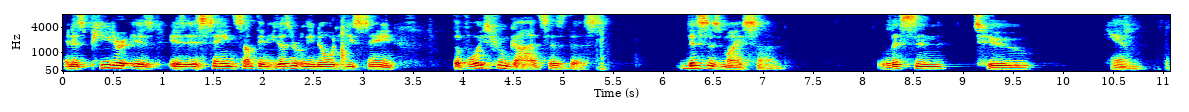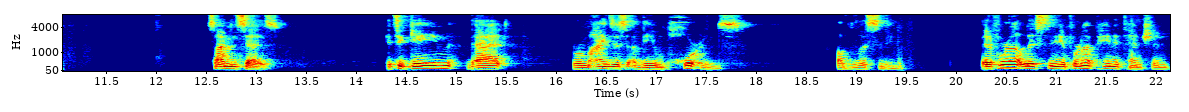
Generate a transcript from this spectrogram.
and as Peter is, is, is saying something, he doesn't really know what he's saying. The voice from God says this This is my son. Listen to him. Simon says, it's a game that reminds us of the importance of listening. That if we're not listening, if we're not paying attention,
